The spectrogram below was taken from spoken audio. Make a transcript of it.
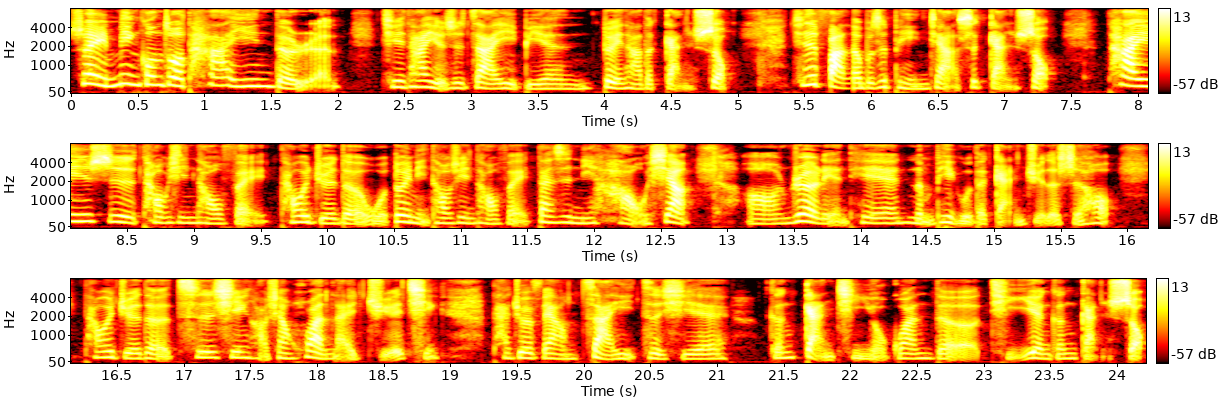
所以命宫作太阴的人，其实他也是在意别人对他的感受。其实反而不是评价，是感受。太阴是掏心掏肺，他会觉得我对你掏心掏肺，但是你好像，呃，热脸贴冷屁股的感觉的时候，他会觉得痴心好像换来绝情，他就会非常在意这些跟感情有关的体验跟感受。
